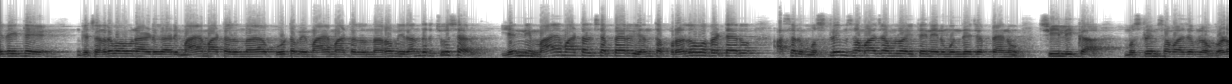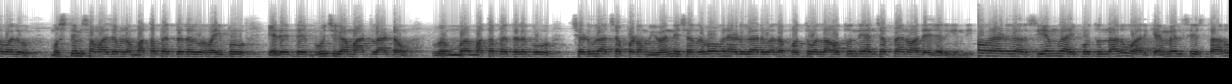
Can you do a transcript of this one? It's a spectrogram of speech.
ఏదైతే ఇంకా చంద్రబాబు నాయుడు గారి మాయ మాటలు ఉన్నాయో కూటమి మాయ మాటలు ఉన్నారో మీరందరూ చూశారు. ఎన్ని మాయ మాటలు చెప్పారు ఎంత ప్రలోభ పెట్టారు. అసలు ముస్లిం సమాజంలో అయితే నేను ముందే చెప్పాను చీలిక ముస్లిం సమాజంలో గొడవలు ముస్లిం సమాజంలో మత పెద్దల వైపు ఏదైతే బూచిగా మాట్లాడడం మత పెద్దలకు చెడుగా చెప్పడం ఇవన్నీ చంద్రబాబు నాయుడు గారు వాళ్ళ పొత్తు వల్ల అవుతుంది అని చెప్పాను అదే జరిగింది. చంద్రబాబు నాయుడు గారు సీఎంగా అయిపోతున్నారు వారికి ఎమ్మెల్సీ ఇస్తారు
